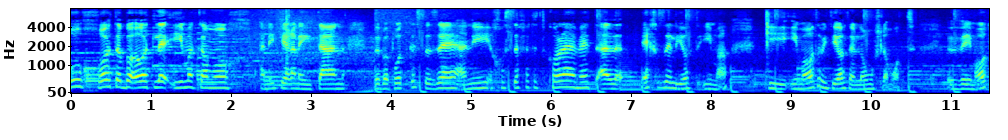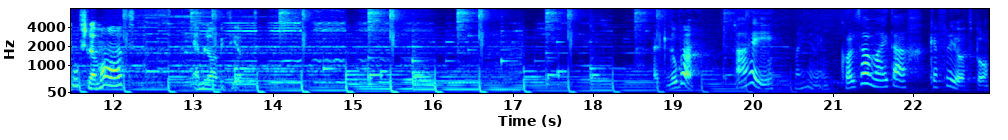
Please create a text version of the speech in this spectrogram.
ברוכות הבאות לאימא כמוך, אני קרן איתן, ובפודקאסט הזה אני חושפת את כל האמת על איך זה להיות אימא, כי אימהות אמיתיות הן לא מושלמות, ואימהות מושלמות הן לא אמיתיות. אז לובה, היי, מה העניינים? הכל טוב, מה איתך? כיף להיות פה.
